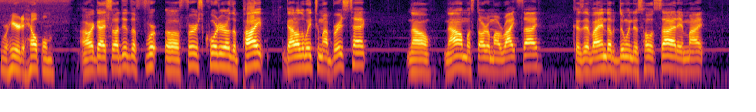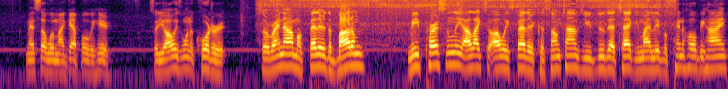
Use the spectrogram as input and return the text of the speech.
We're here to help them. All right, guys, so I did the fir uh, first quarter of the pipe, got all the way to my bridge tack. Now, now I'm gonna start on my right side, because if I end up doing this whole side, it might mess up with my gap over here. So you always want to quarter it. So right now I'm gonna feather the bottom. Me personally, I like to always feather because sometimes you do that tack, you might leave a pinhole behind,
